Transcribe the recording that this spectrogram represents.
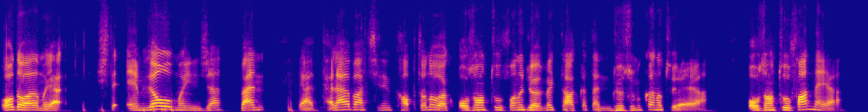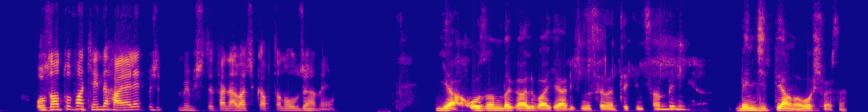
O da var ama ya işte Emre olmayınca ben yani Fenerbahçe'nin kaptanı olarak Ozan Tufan'ı görmek de hakikaten gözümü kanatıyor ya. Ozan Tufan ne ya? Ozan Tufan kendi hayal etmemişti Fenerbahçe kaptanı olacağını ya. Ya Ozan'ı da galiba yeryüzünde seven tek insan benim ya. Ben ciddi ama boş versen.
